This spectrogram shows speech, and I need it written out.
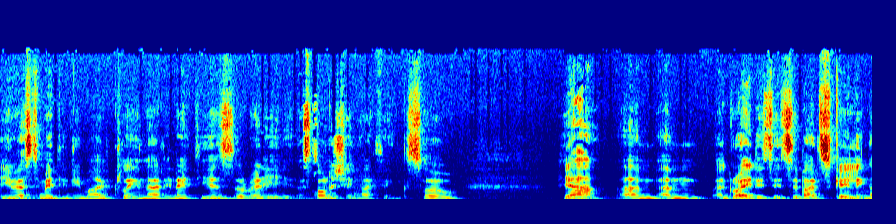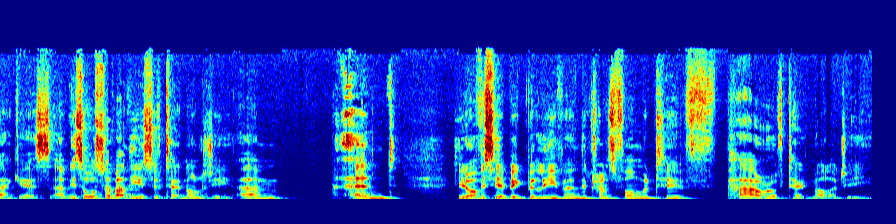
you estimate that you might clean that in eight years is already astonishing. I think so. Yeah, um, um, uh, great. It's, it's about scaling, I guess. Um, it's also about the use of technology. Um, and you're obviously a big believer in the transformative power of technology.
